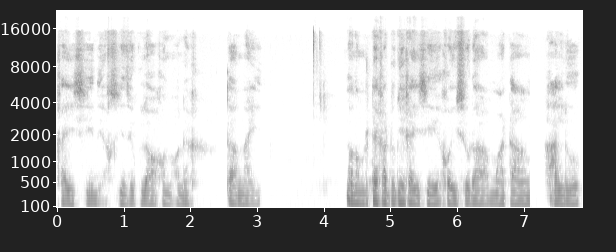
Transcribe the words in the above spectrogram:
খাইছি, দেখছি যেগুলো এখন অনেকটা নাই। যেমন আমরা টেকাটুকি খাইছি খৈচুরা মাটাং, হালুক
